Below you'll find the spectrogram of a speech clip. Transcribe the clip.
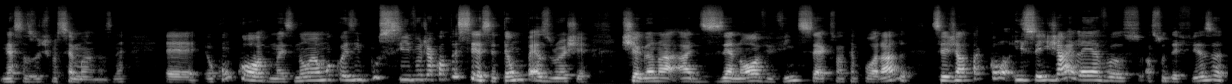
nessas últimas semanas, né? É, eu concordo, mas não é uma coisa impossível de acontecer. Você tem um pass rusher chegando a, a 19, 20 sacks na temporada, você já tá isso aí já eleva a sua defesa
